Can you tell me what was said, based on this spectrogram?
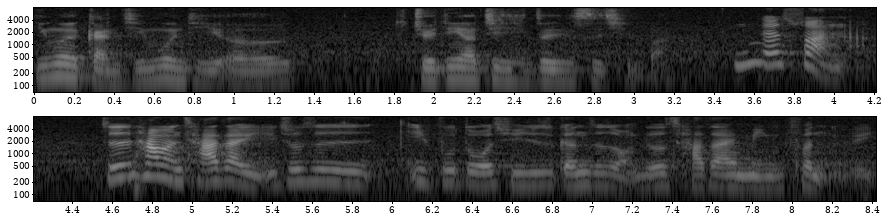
因为感情问题而决定要进行这件事情吧？应该算啦，只是他们差在于就是一夫多妻，就是跟这种就是差在名分而已。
